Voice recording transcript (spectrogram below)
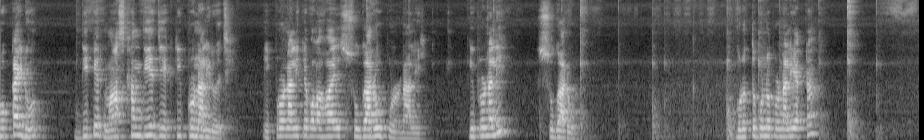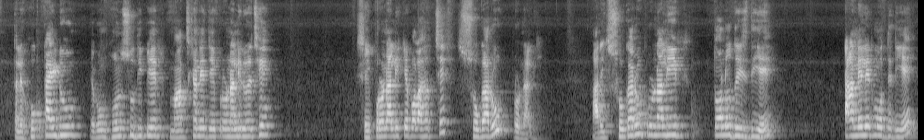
হোক্কাইডু দ্বীপের মাঝখান দিয়ে যে একটি প্রণালী রয়েছে, এই প্রণালীকে বলা হয় সুগারু প্রণালী। কি প্রণালী? সুগারু। গুরুত্বপূর্ণ প্রণালী একটা। তাহলে হোক্কাইডু এবং হনসু দ্বীপের মাঝখানে যে প্রণালী রয়েছে, সেই প্রণালীকে বলা হচ্ছে সোগারু প্রণালী। আর এই সোগারু প্রণালীর তলদেশ দিয়ে, টানেলের মধ্যে দিয়ে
